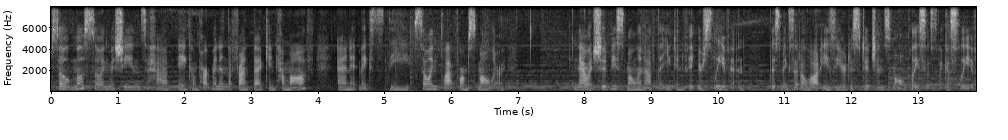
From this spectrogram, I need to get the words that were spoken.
So most sewing machines have a compartment in the front that can come off and it makes the sewing platform smaller. Now it should be small enough that you can fit your sleeve in. This makes it a lot easier to stitch in small places like a sleeve.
